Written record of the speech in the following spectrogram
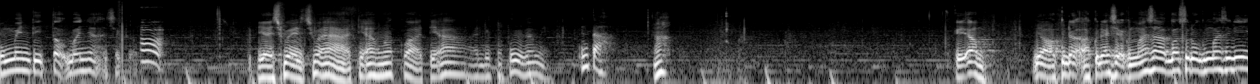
Komen TikTok banyak cakap. Hmm. Ya, cuba, cuba lah. Tia mengaku lah. Tia ada apa-apa ke kami? Entah. Ha? Eh, Am. Ya, aku dah aku dah siap kemas lah. Kau suruh kemas tadi.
